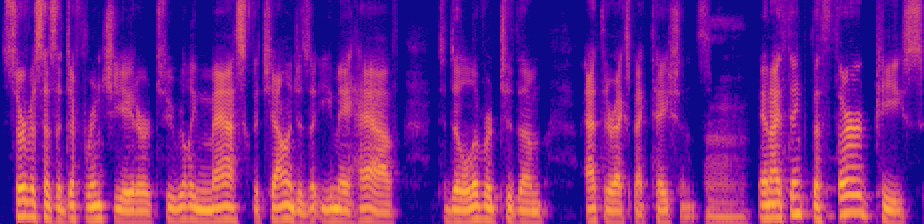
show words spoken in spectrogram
service as a differentiator to really mask the challenges that you may have to deliver to them at their expectations. Uh, and I think the third piece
